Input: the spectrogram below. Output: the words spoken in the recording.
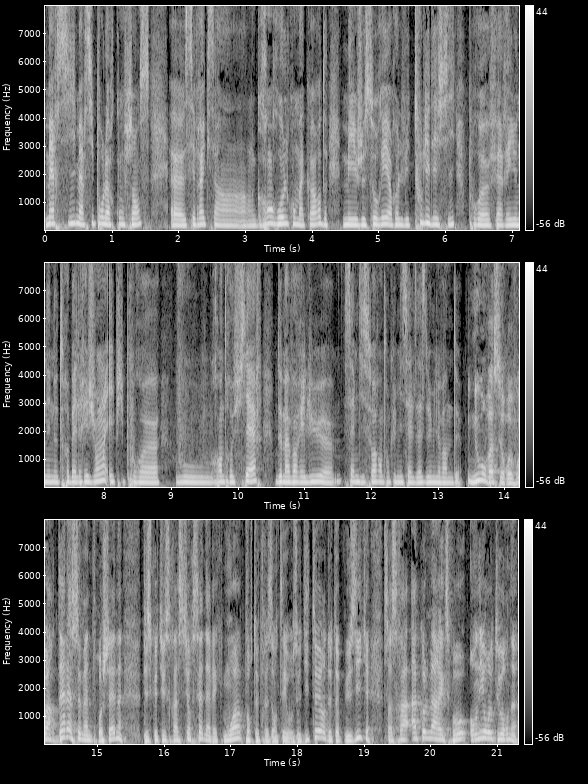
Merci, merci pour leur confiance. Euh, c'est vrai que c'est un, un grand rôle qu'on m'accorde, mais je saurai relever tous les défis pour euh, faire rayonner notre belle région et puis pour euh, vous rendre fiers de m'avoir élu samedi soir en tant que Miss Alsace 2022. Nous, on va se revoir dès la semaine prochaine, puisque tu seras sur scène avec moi pour te présenter aux auditeurs de Top Music. Ça sera à Colmar Expo. On y retourne.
